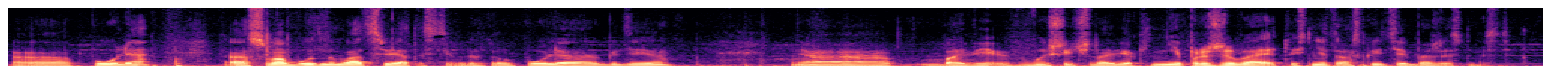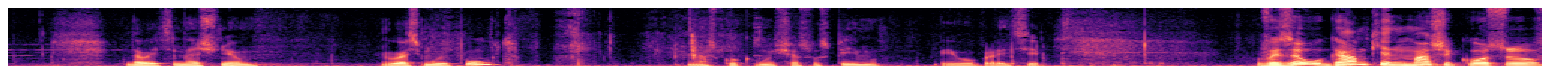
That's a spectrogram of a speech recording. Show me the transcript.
э, поля э, свободного от святости, вот этого поля, где э, высший человек не проживает, то есть нет раскрытия божественности. Давайте начнем восьмой пункт. Насколько мы сейчас успеем его пройти. Везеу Гамкин Маши Косу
